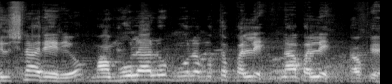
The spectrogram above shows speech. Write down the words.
దిల్షనార్ ఏరియా. మా మూలాలు మూల మొత్తం పల్లె నా పల్లె. ఓకే.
